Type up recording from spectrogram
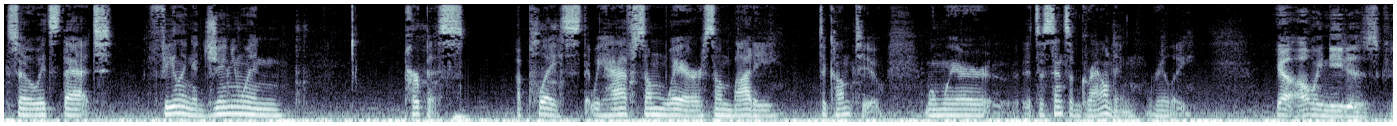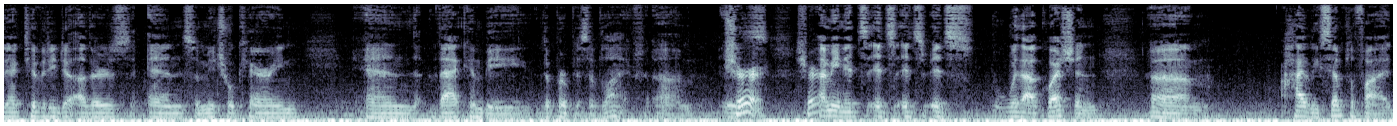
So it's that feeling a genuine purpose, a place that we have somewhere, somebody to come to when we're, it's a sense of grounding, really. Yeah, all we need is connectivity to others and some mutual caring, and that can be the purpose of life. Um, sure, sure. I mean, it's it's it's it's without question um, highly simplified,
